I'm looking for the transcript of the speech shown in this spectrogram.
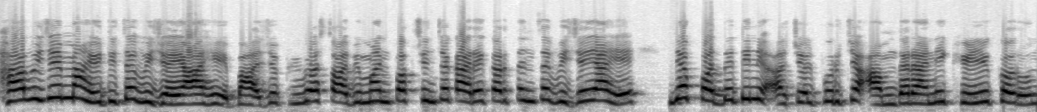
हा विजय माहितीचा विजय आहे. भाजप किंवा स्वाभिमान पक्षांच्या कार्यकर्त्यांचा विजय आहे. ज्या पद्धतीने अचलपूरच्या आमदारांनी खेळी करून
